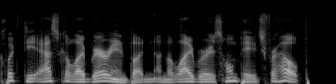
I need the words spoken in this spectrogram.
click the Ask a Librarian button on the library's homepage for help.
